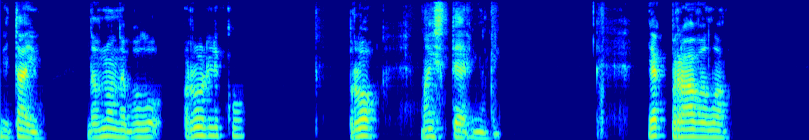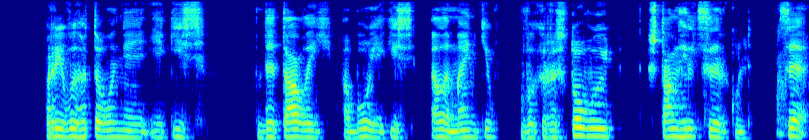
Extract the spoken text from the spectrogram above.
Вітаю! Давно не було ролику про майстерню. Як правило, при виготовленні якихось деталей або якихось елементів використовують штангель-циркуль. Це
